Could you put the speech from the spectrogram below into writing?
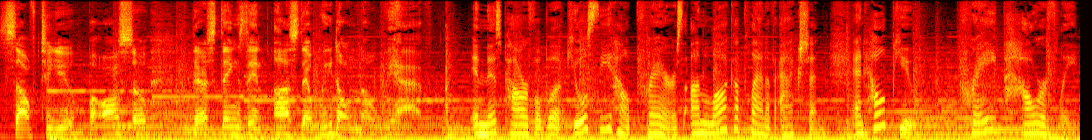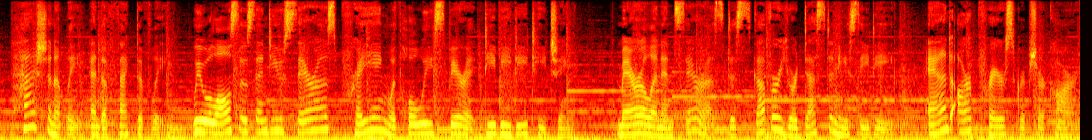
self to you, but also there's things in us that we don't know we have. In this powerful book, you'll see how prayers unlock a plan of action and help you pray powerfully, passionately, and effectively. We will also send you Sarah's Praying with Holy Spirit DVD teaching, Marilyn and Sarah's Discover Your Destiny CD, and our prayer scripture card.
